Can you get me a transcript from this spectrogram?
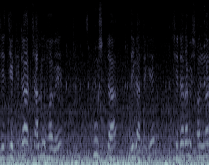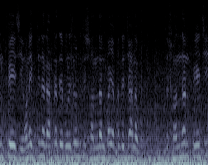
যে যে চালু হবে ক্রুজটা দীঘা থেকে, সেটার আমি সন্ধান পেয়েছি। অনেক দিন আগে আপনাদের বলেছিলাম, যদি সন্ধান পাই আপনাদের জানাব। তো সন্ধান পেয়েছি।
